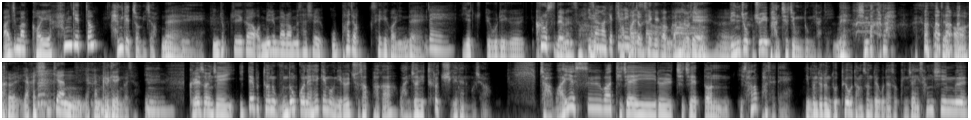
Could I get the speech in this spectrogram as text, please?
마지막 거의 한계점? 한계점이죠. 네. 예. 민족주의가 엄밀히 말하면 사실 우파적 세계관인데 네. 이게 우리 그 크로스 되면서 이상하게 틀리면서. 좌파적 세계관과 어. 함께 어, 민족주의 반체제 운동이라니 네. 신박하다. 어째 어, 그 약간 신기한 약간 그렇게 된 거죠. 예. 음. 그래서 이제 이때부터는 운동권의 헤게모니를 주사파가 완전히 틀어쥐게 되는 거죠. 자, YS와 DJ를 지지했던 이 산업화 세대. 이분들은 노태우 당선되고 나서 굉장히 상심을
